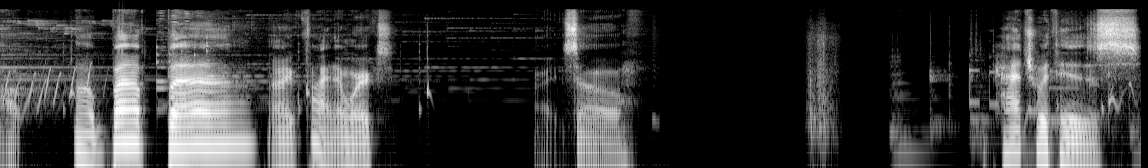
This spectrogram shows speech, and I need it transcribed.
Oh, ba ba ba. All right, fine, that works. All right, so Patch with his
